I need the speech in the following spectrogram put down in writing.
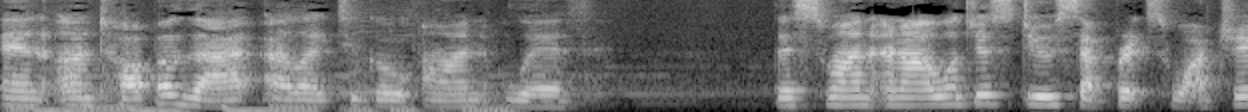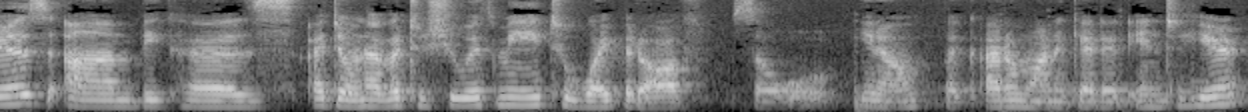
And on top of that, I like to go on with this one. And I will just do separate swatches um, because I don't have a tissue with me to wipe it off. So you know like I don't want to get it into here.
